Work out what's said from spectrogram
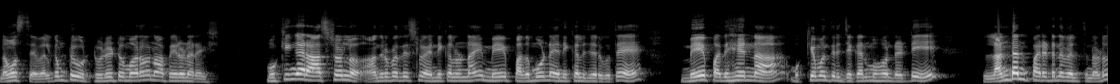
నమస్తే వెల్కమ్ టు టుడే టుమారో. నా పేరు నరేష్. ముఖ్యంగా రాష్ట్రంలో ఆంధ్రప్రదేశ్లో ఎన్నికలు ఉన్నాయి మే పదమూడున ఎన్నికలు జరిగితే మే పదిహేనున ముఖ్యమంత్రి జగన్మోహన్ రెడ్డి లండన్ పర్యటన వెళ్తున్నాడు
